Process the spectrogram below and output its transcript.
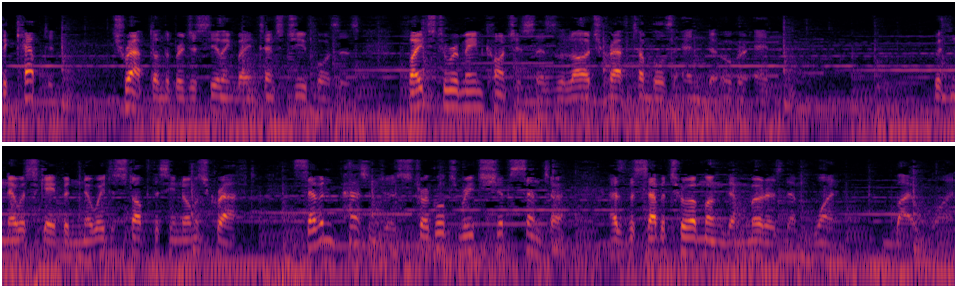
The captain, trapped on the bridge's ceiling by intense G forces, fights to remain conscious as the large craft tumbles end over end. With no escape and no way to stop this enormous craft, seven passengers struggle to reach ship's center as the saboteur among them murders them one by one.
